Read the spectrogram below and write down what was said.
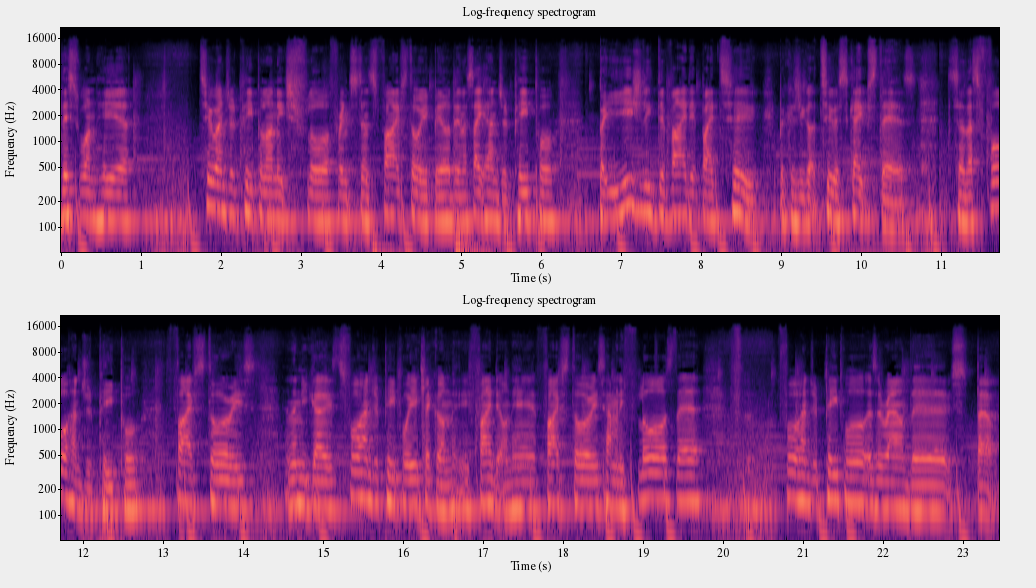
this one here, 200 people on each floor, for instance, five story building, that's 800 people. But you usually divide it by two because you've got two escape stairs. So that's 400 people, five stories, and then you go, it's 400 people, you click on, you find it on here, five stories, how many floors there? 400 people is around the, about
